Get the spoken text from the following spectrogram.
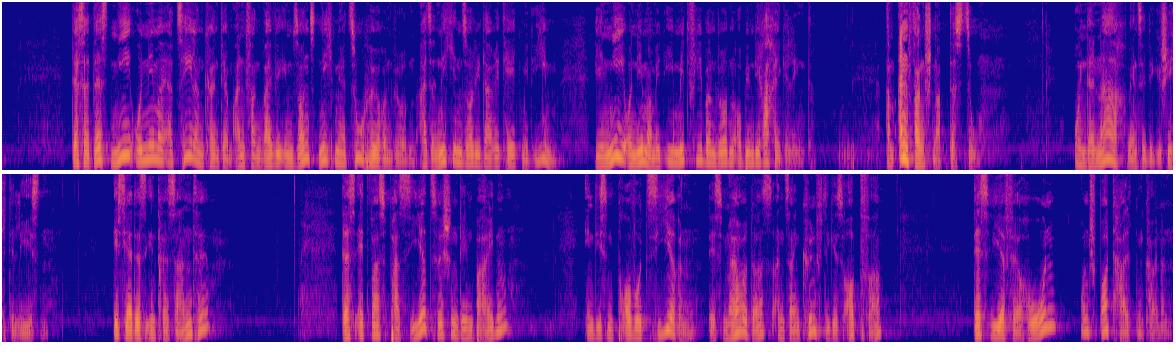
dass er das nie und nimmer erzählen könnte am Anfang, weil wir ihm sonst nicht mehr zuhören würden, also nicht in Solidarität mit ihm, wir nie und nimmer mit ihm mitfiebern würden, ob ihm die Rache gelingt. Am Anfang schnappt das zu. Und danach, wenn Sie die Geschichte lesen, ist ja das Interessante, dass etwas passiert zwischen den beiden in diesem Provozieren des Mörders an sein künftiges Opfer, das wir für Hohn und Spott halten können.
